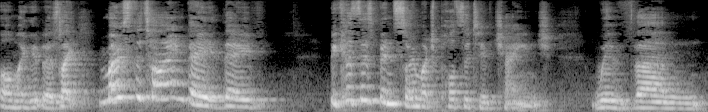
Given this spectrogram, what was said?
oh my goodness. Like most of the time they, they, because there's been so much positive change with um,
